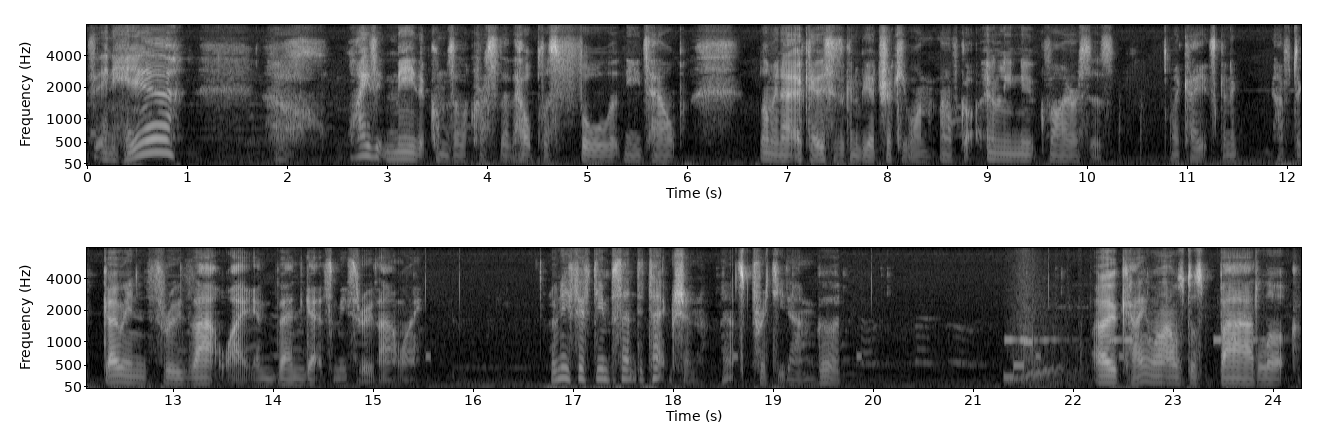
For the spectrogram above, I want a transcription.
Is it in here? Why is it me that comes across the helpless fool that needs help? Let me know. Okay, this is going to be a tricky one. I've got only nuke viruses. Okay, it's going to have to go in through that way and then get to me through that way. Only 15% detection. That's pretty damn good. Okay, well that was just bad luck.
